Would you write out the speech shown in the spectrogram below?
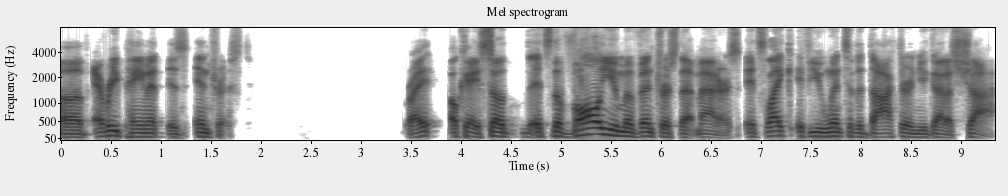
of every payment is interest. Right? Okay so it's the volume of interest that matters. It's like if you went to the doctor and you got a shot.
